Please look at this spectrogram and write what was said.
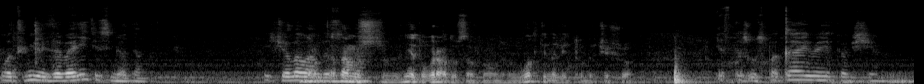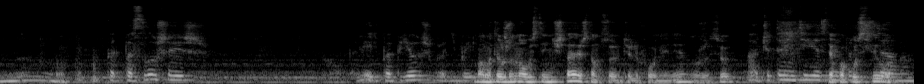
Вот хмель заварите с медом, еще лаванду Там, с там сухом. ж нету градусов, ну, водки налить туда, чуть что. Я скажу, успокаивает вообще. Ну, Как послушаешь, хмель попьешь, вроде бы. Мама, ты уже новости не читаешь там в своем телефоне, не? Уже все? А, что-то интересное попустило? прочитала.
